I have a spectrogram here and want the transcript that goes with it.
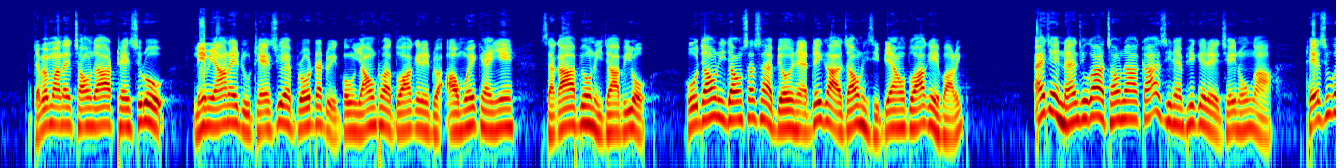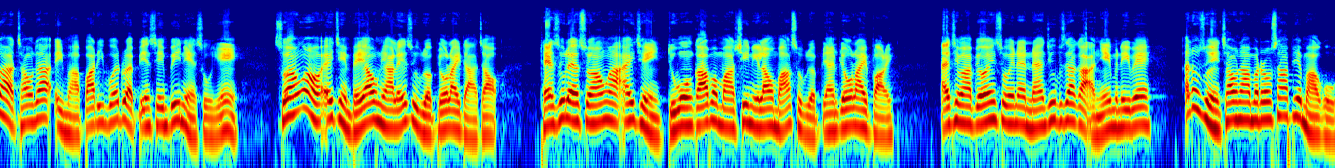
။ဒါပေမဲ့လည်းချောင်းသားထဲစုတို့လင်းမယားနဲ့တူထဲစုရဲ့ product တွေအကုန်ရောင်းထွက်သွားခဲ့တဲ့အတွက်အောင်ပွဲခံရင်းစကားပြောနေကြပြီးတော့ဟိုเจ้าဒီเจ้าဆက်ဆက်ပြောရင်းနဲ့အတိတ်ကအเจ้าနေစီပြန်အောင်သွားခဲ့ပါတယ်။အဲ့ချိန်နန်ကျူကချောင်းသားကားအစီအစဉ်ဖြစ်ခဲ့တဲ့အချိန်တုန်းကထဲစုကချောင်းသားအိမ်မှာပါတီပွဲအတွက်ပြင်ဆင်ပေးနေဆိုရင်ဆွမ်းအောင်ကအဲ့ချိန်ဘယ်ရောက်နေရလဲဆိုပြီးတော့ပြောလိုက်တာကြောင့်ထဲစုလည်းဆွမ်းအောင်ကအဲ့ချိန်ဒူဝန်ကားပေါ်မှာရှိနေလောက်ပါဆိုပြီးတော့ပြန်ပြောလိုက်ပါတယ်။ အဲ့ချိန်မှာပြောရင်းဆိုရင်လည်းနန်ကျူပါဇက်ကအငြိမ်မနေပဲအဲ့လိုဆိုရင်ချောင်းသားမတော်စားဖြစ်မှာကို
